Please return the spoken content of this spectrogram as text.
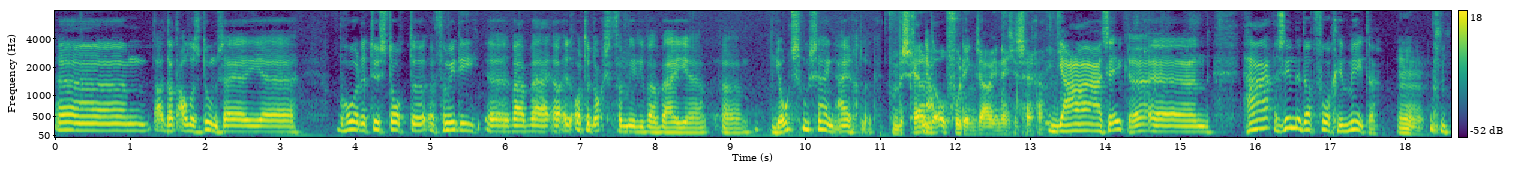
ehm, dat alles doen. Zij eh, behoorde dus tot een familie waarbij, een orthodoxe familie waarbij je eh, Joods moest zijn eigenlijk. Een beschermde Nou. opvoeding zou je netjes zeggen. Ja, zeker. Haar zinde dat voor geen meter. Hmm.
